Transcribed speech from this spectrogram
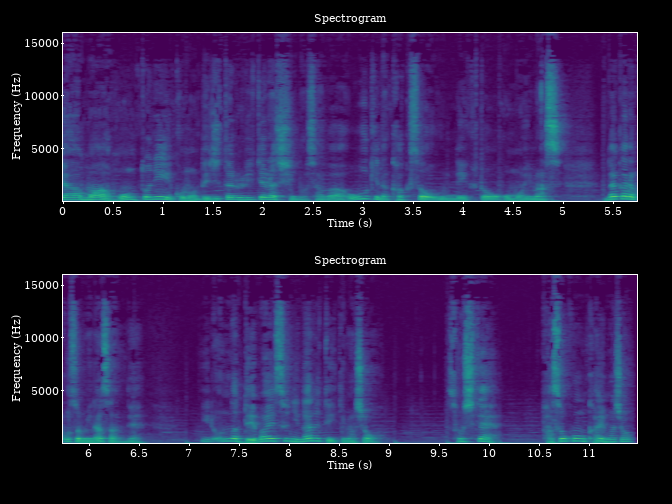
やまあ本当にこのデジタルリテラシーの差が大きな格差を生んでいくと思います。だからこそ皆さんねいろんなデバイスに慣れていきましょう。そしてパソコン買いましょう。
